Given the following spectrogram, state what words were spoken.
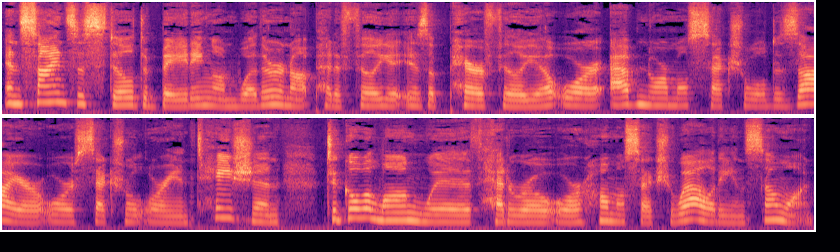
And science is still debating on whether or not pedophilia is a paraphilia or abnormal sexual desire or sexual orientation to go along with hetero or homosexuality and so on.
